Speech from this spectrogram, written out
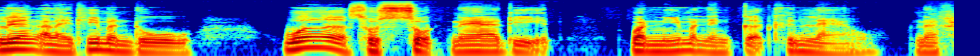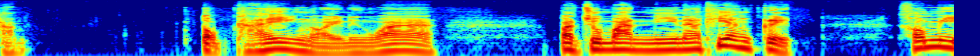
เรื่องอะไรที่มันดูเวอร์สุดๆในอดีต วันนี้มันยังเกิดขึ้นแล้วนะครับ ตบท้ายอีกหน่อยหนึ่งว่า ปัจจุบันนี้นะที่อังกฤษเขามี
